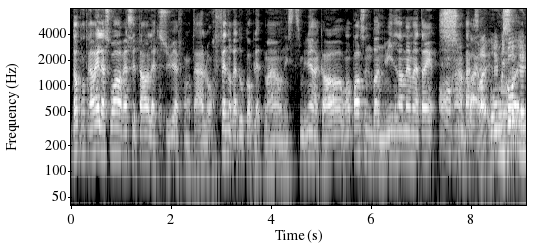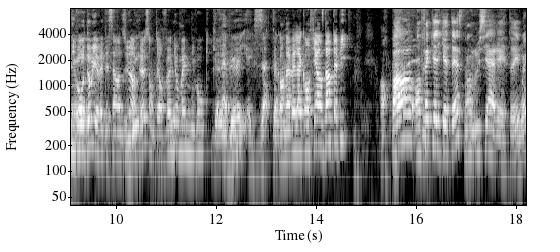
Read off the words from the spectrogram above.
Donc, on travaille le soir assez tard là-dessus, à frontal. On refait nos radeaux complètement. On est stimulé encore. On passe une bonne nuit. Le lendemain matin, on rembarque. Ouais, le, niveau, le niveau d'eau, il avait descendu en plus. On était revenu au même niveau que, Que la veille, Fait exactement. qu'on avait la confiance dans le tapis. On repart, on fait quelques tests, on réussit à arrêter. Oui,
